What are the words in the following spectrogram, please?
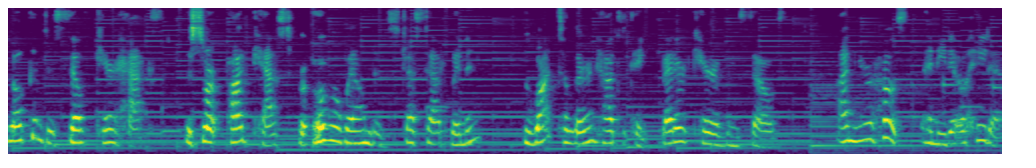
Welcome to Self Care Hacks, the short podcast for overwhelmed and stressed out women who want to learn how to take better care of themselves. I'm your host, Anita Ojeda.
